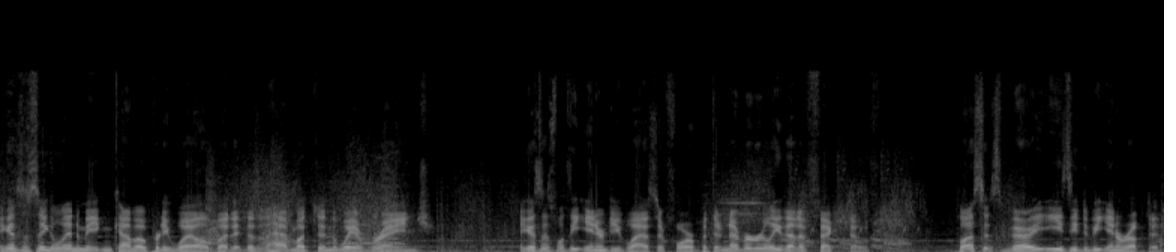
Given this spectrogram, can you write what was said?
Against a single enemy, it can combo pretty well, but it doesn't have much in the way of range. I guess that's what the energy blasts are for, but they're never really that effective. Plus, it's very easy to be interrupted.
